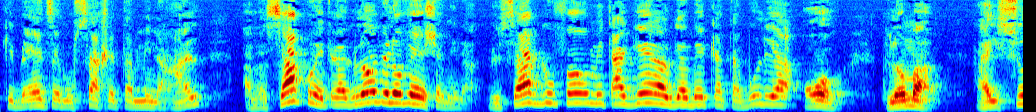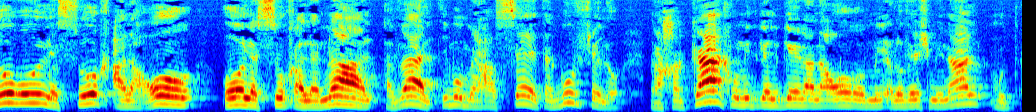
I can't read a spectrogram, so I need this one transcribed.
כי בעצם הוא סח את המנעל, אבל סחו את רגלו ולובש המנהל, וסח גופו מתעגל על גבי קטבוליה עור. כלומר, האיסור הוא לסוך על העור או לסוך על הנעל, אבל אם הוא מעשה את הגוף שלו ואחר כך הוא מתגלגל על העור או לובש מנהל, מותר.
